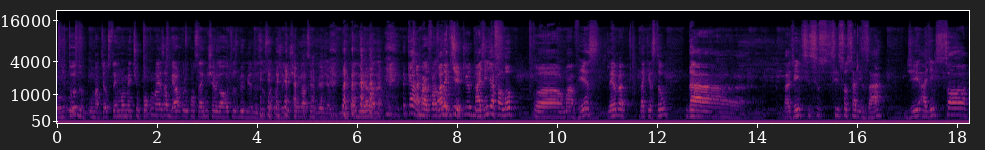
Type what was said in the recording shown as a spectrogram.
o, de tudo. O, o Matheus tem um momento um pouco mais aberto, ele consegue enxergar outras bebidas. Eu só consigo enxergar a cerveja. Brincadeira, né? Cara, Mas faz olha aqui, sentido. a gente já falou ah, uma vez, lembra da questão da da gente se, se socializar, de a gente só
